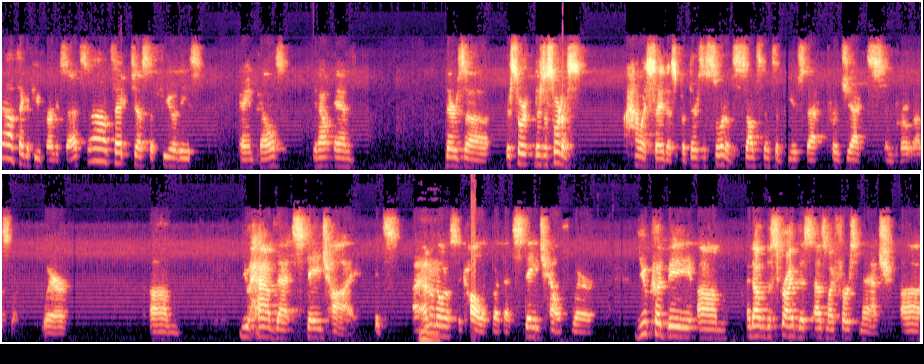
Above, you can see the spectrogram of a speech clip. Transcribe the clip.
I'll take a few Percocets. I'll take just a few of these pain pills. You know, and there's a there's sort there's a sort of how I say this, but there's a sort of substance abuse that projects in pro wrestling where um, you have that stage high. It's I, I don't Mhm. know what else to call it, but that stage health where you could be, um, and I would describe this as my first match. Uh,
